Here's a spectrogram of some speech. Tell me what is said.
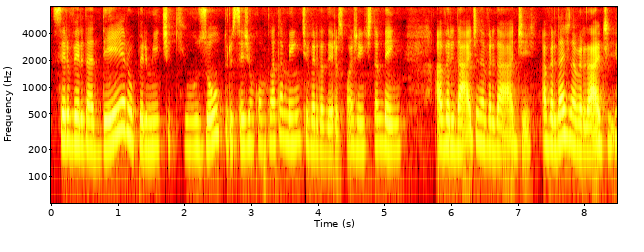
Ser verdadeiro permite que os outros sejam completamente verdadeiros com a gente também. A verdade, na verdade, a verdade, na verdade,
